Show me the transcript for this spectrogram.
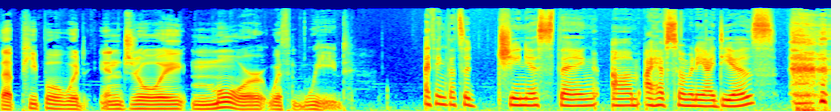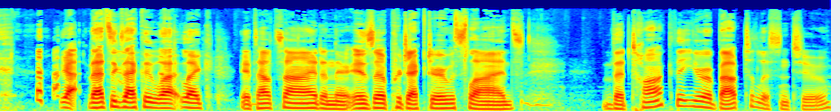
that people would enjoy more with weed. I think that's a genius thing. Um, I have so many ideas. yeah, that's exactly what like it's outside and there is a projector with slides. The talk that you're about to listen to,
